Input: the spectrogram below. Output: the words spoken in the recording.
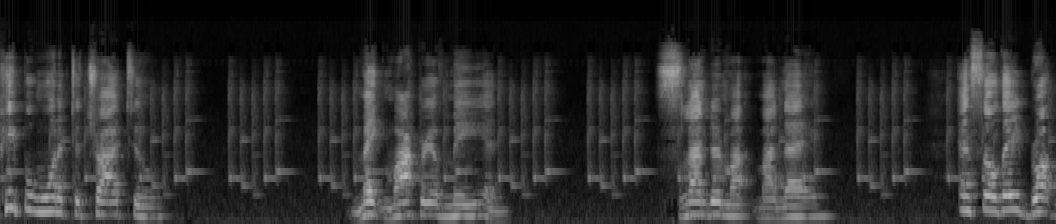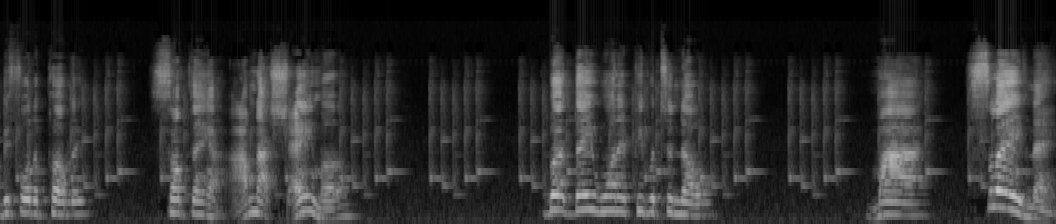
people wanted to try to make mockery of me and slander my, my name. And so they brought before the public something I'm not ashamed of. But they wanted people to know my slave name.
